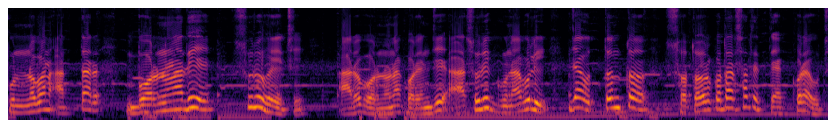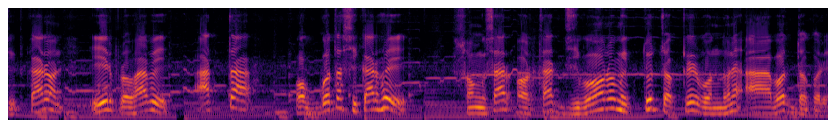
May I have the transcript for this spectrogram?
পুণ্যবান আত্মার বর্ণনা দিয়ে শুরু হয়েছে। আরও বর্ণনা করেন যে আসরিক গুণাবলী যা অত্যন্ত সতর্কতার সাথে ত্যাগ করা উচিত, কারণ এর প্রভাবে আত্মা অজ্ঞতা শিকার হয়ে সংসার অর্থাৎ জীবন ও মৃত্যুর চক্রের বন্ধনে আবদ্ধ করে।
